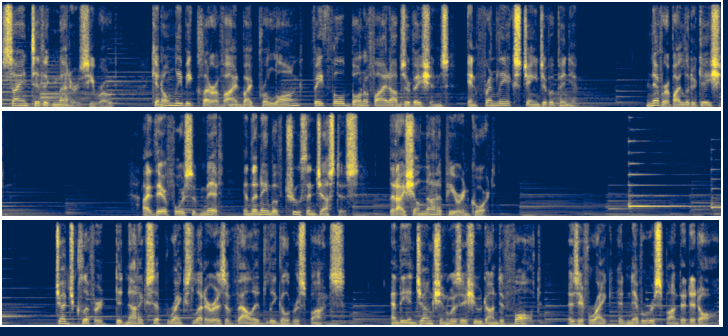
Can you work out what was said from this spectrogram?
Scientific matters, he wrote, can only be clarified by prolonged, faithful, bona fide observations in friendly exchange of opinion, never by litigation. I therefore submit, in the name of truth and justice, that I shall not appear in court. Judge Clifford did not accept Reich's letter as a valid legal response and the injunction was issued on default, as if Reich had never responded at all.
